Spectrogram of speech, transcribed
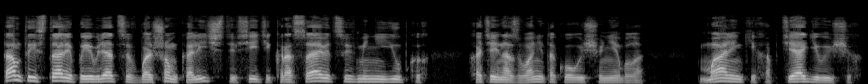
Там-то и стали появляться в большом количестве все эти красавицы в мини-юбках, хотя и названий такого еще не было. Маленьких, обтягивающих,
